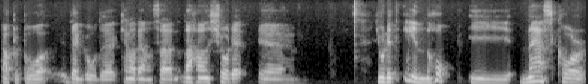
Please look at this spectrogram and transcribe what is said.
apropå den gode kanadensaren, när han körde, eh, gjorde ett inhopp i Nascar,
